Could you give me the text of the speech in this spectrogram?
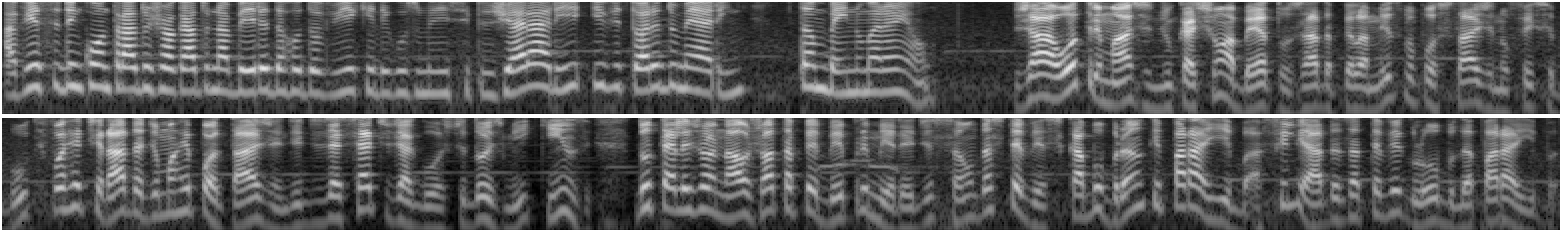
Havia sido encontrado jogado na beira da rodovia que liga os municípios de Arari e Vitória do Mearim, também no Maranhão. Já a outra imagem de um caixão aberto usada pela mesma postagem no Facebook foi retirada de uma reportagem de 17 de agosto de 2015 do telejornal JPB Primeira Edição das TVs Cabo Branco e Paraíba, afiliadas à TV Globo da Paraíba.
